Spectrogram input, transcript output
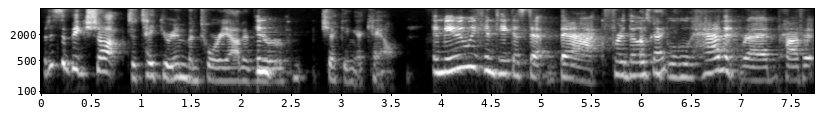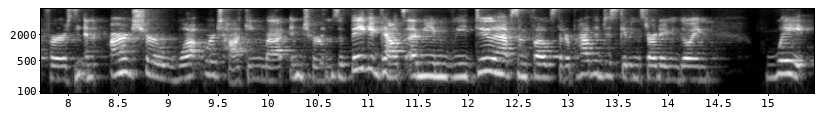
but it's a big shock to take your inventory out of your checking account and maybe we can take a step back for those okay. people who haven't read Profit First and aren't sure what we're talking about in terms of bank accounts. I mean, we do have some folks that are probably just getting started and going, wait,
